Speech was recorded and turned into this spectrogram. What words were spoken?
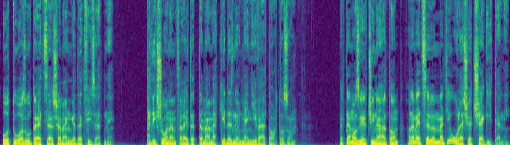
Otto azóta egyszer sem engedett fizetni. Pedig soha nem felejtettem el megkérdezni, hogy mennyivel tartozom. Mert nem azért csináltam, hanem egyszerűen, mert jól esett segíteni.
